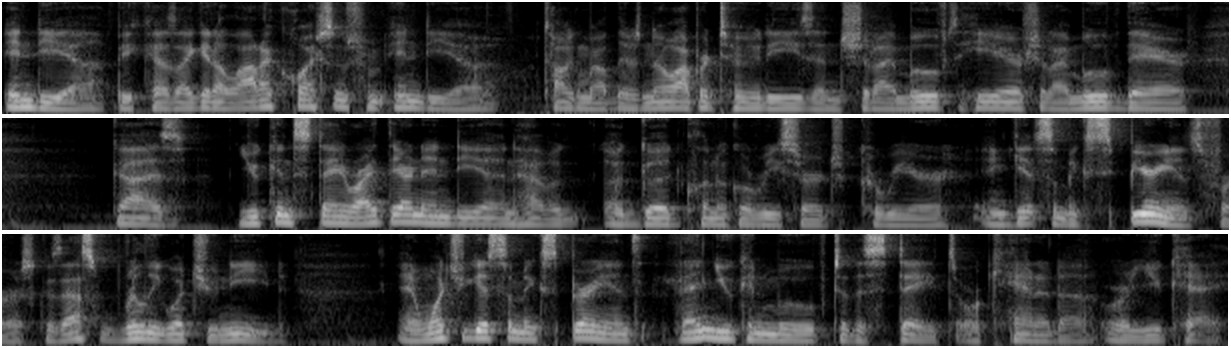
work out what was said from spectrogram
India because I get a lot of questions from India talking about there's no opportunities and should I move to here? Should I move there? Guys, you can stay right there in India and have a, a good clinical research career and get some experience first because that's really what you need. And once you get some experience, then you can move to the States or Canada or UK.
